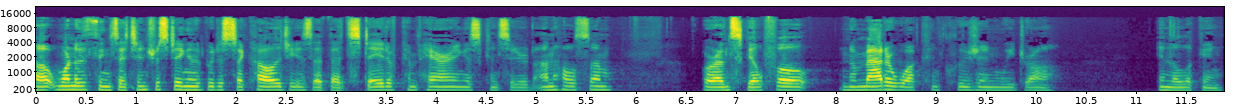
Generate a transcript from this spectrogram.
uh, one of the things that's interesting in the Buddhist psychology is that that state of comparing is considered unwholesome or unskillful, no matter what conclusion we draw in the looking.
